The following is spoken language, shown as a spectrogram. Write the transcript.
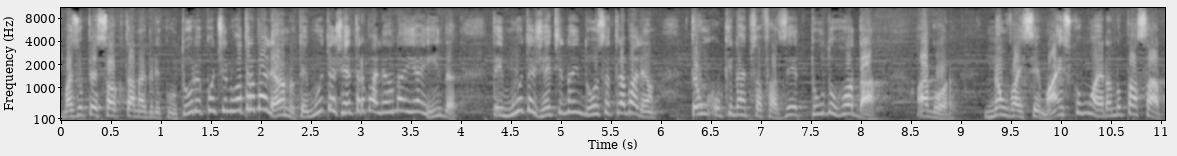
Mas o pessoal que está na agricultura continua trabalhando, tem muita gente trabalhando aí ainda, tem muita gente na indústria trabalhando. Então o que nós precisamos fazer é tudo rodar. Agora, não vai ser mais como era no passado,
